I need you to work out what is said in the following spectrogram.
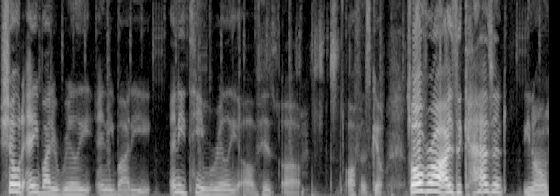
showed anybody really anybody any team really of his um, offense skill. So overall, Isaac hasn't you know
